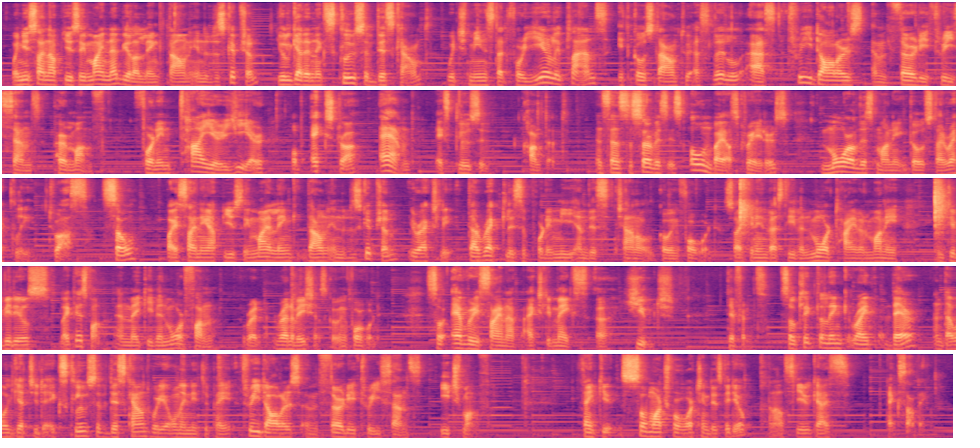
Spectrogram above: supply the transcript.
When you sign up using my Nebula link down in the description, you'll get an exclusive discount, which means that for yearly plans, it goes down to as little as $3.33 per month for an entire year of extra and exclusive content. And since the service is owned by us creators, more of this money goes directly to us. So, by signing up using my link down in the description, you're actually directly supporting me and this channel going forward. So I can invest even more time and money into videos like this one and make even more fun re renovations going forward. So every sign up actually makes a huge difference. So click the link right there and that will get you the exclusive discount where you only need to pay $3.33 each month. Thank you so much for watching this video and I'll see you guys next Sunday.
